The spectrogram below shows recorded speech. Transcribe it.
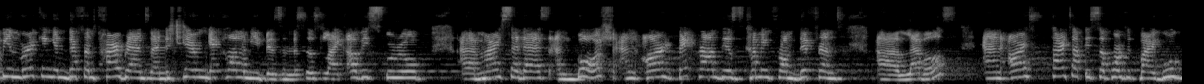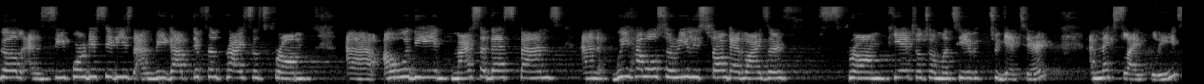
been working in different car brands and sharing economy businesses like Avis Group, uh, Mercedes, and Bosch. And our background is coming from different uh, levels. And our startup is supported by Google and C40 cities, and we got different prices from uh, Audi, Mercedes-Benz, and we have also really strong advisors from PH Automotive to get here. And next slide, please.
